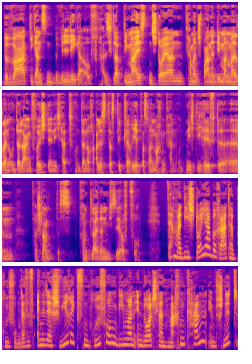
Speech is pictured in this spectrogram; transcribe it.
bewahrt die ganzen Belege auf. Also ich glaube, die meisten Steuern kann man sparen, indem man mal seine Unterlagen vollständig hat und dann auch alles das deklariert, was man machen kann und nicht die Hälfte ähm, verschlammt. Das kommt leider nämlich sehr oft vor. Sag mal, die Steuerberaterprüfung, das ist eine der schwierigsten Prüfungen, die man in Deutschland machen kann. Im Schnitt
